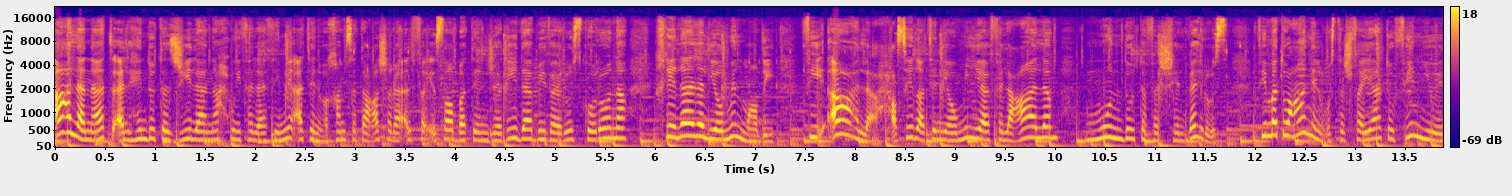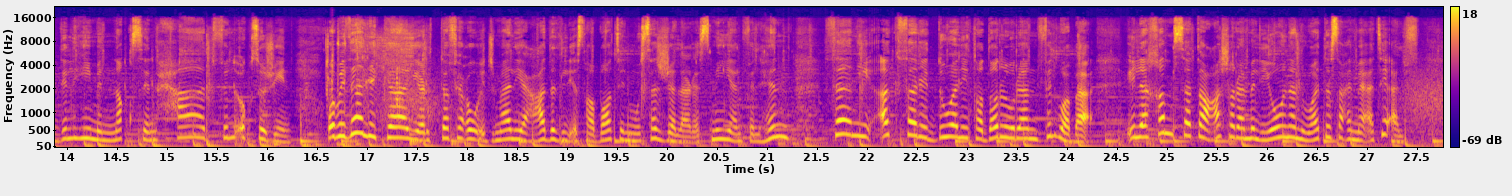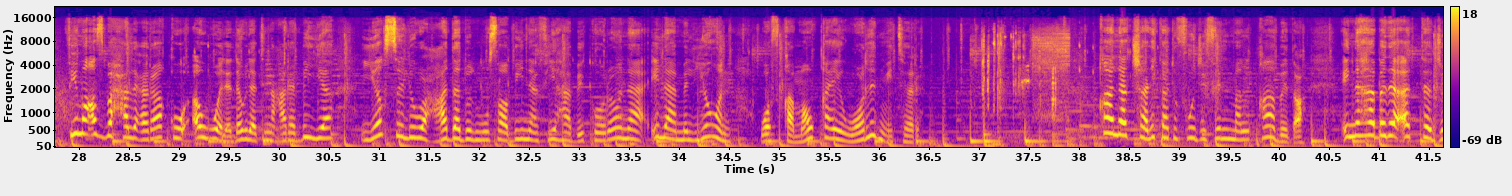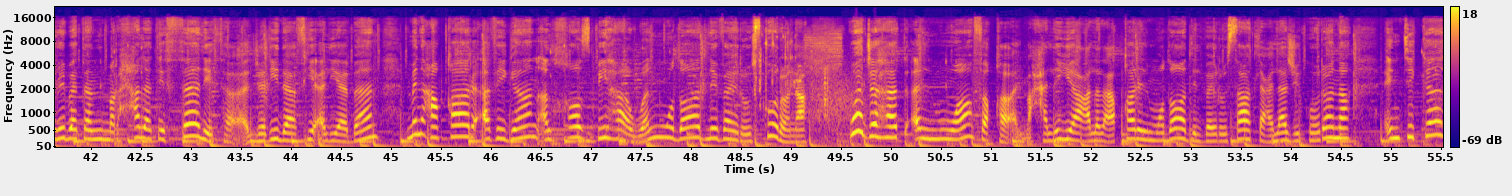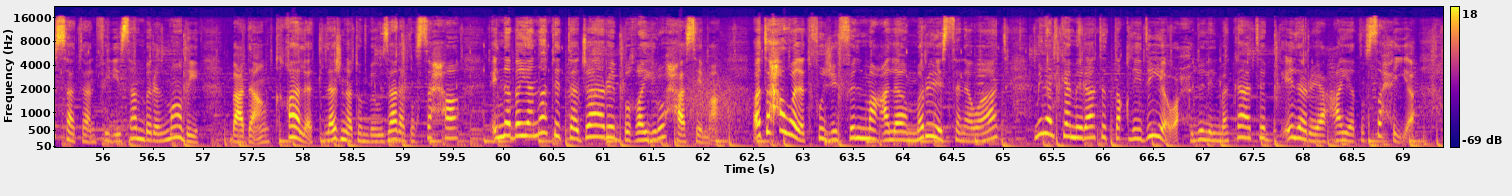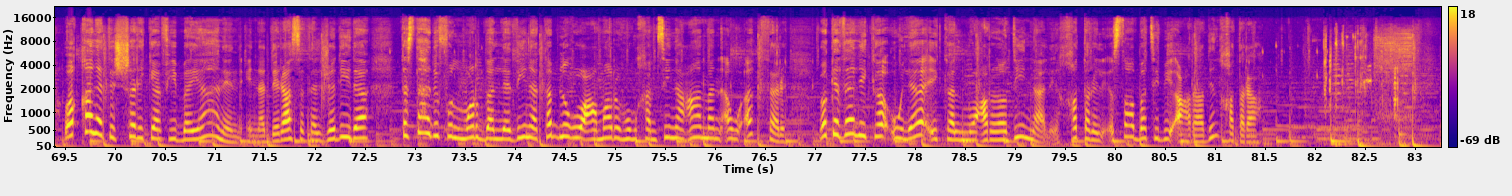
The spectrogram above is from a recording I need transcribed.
أعلنت الهند تسجيل نحو 315 ألف إصابة جديدة بفيروس كورونا خلال اليوم الماضي في أعلى حصيلة يومية في العالم منذ تفشي الفيروس فيما تعاني المستشفيات في نيودلهي من نقص حاد في الأكسجين. وبذلك يرتفع إجمالي عدد الإصابات المسجلة رسميا في الهند ثاني أكثر الدول تضررا في الوباء إلى 15 مليون و900 ألف. فيما أصبح العراق أول دولة عربية يصل عدد المصابين فيها بكورونا إلى مليون وفق موقع وورلد ميتر. قالت شركة فوجي فيلم القابضة إنها بدأت تجربة المرحلة الثالثة الجديدة في اليابان من عقار أفيغان الخاص بها والمضاد لفيروس كورونا. واجهت الموافقة المحلية على العقار المضاد للفيروسات لعلاج كورونا انتكاسة في ديسمبر الماضي بعد أن قالت لجنة بوزارة الصحة إن بيانات التجارب غير حاسمة. وتحولت فوجي فيلم على مر السنوات من الكاميرات التقليدية وحلول المكاتب إلى الرعاية الصحية. وقالت الشركة في بيان إن الدراسة الجديدة تستهدف المرضى الذين تبلغ أعمارهم 50 عاما أو أكثر وكذلك أولئك المعرضين لخطر الإصابة بأعراض خطرة.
